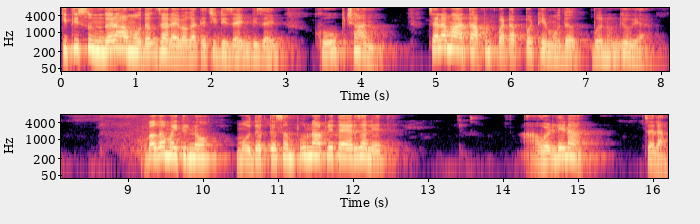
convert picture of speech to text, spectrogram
किती सुंदर हा मोदक झाला आहे बघा त्याची डिझाईन बिझाईन. खूप छान. चला मग आता आपण पटापट हे मोदक बनवून घेऊया. बघा मैत्रिणो मोदक तर संपूर्ण आपले तयार झालेत. आवडले ना? चला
